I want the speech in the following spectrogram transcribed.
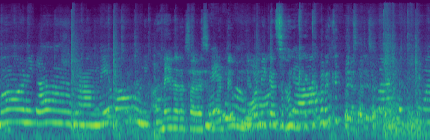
மோனிகா அன்னை தர சவசப்பட்டு மோனிகா சொல்லி பத்துமா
